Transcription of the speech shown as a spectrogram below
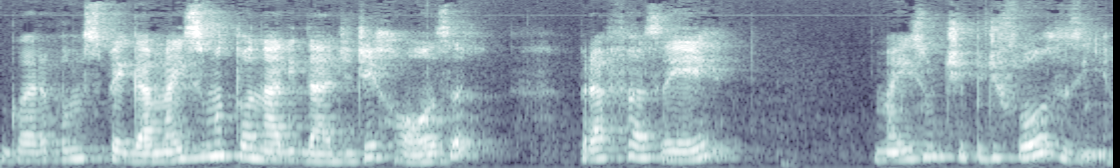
Agora, vamos pegar mais uma tonalidade de rosa para fazer mais um tipo de florzinha.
